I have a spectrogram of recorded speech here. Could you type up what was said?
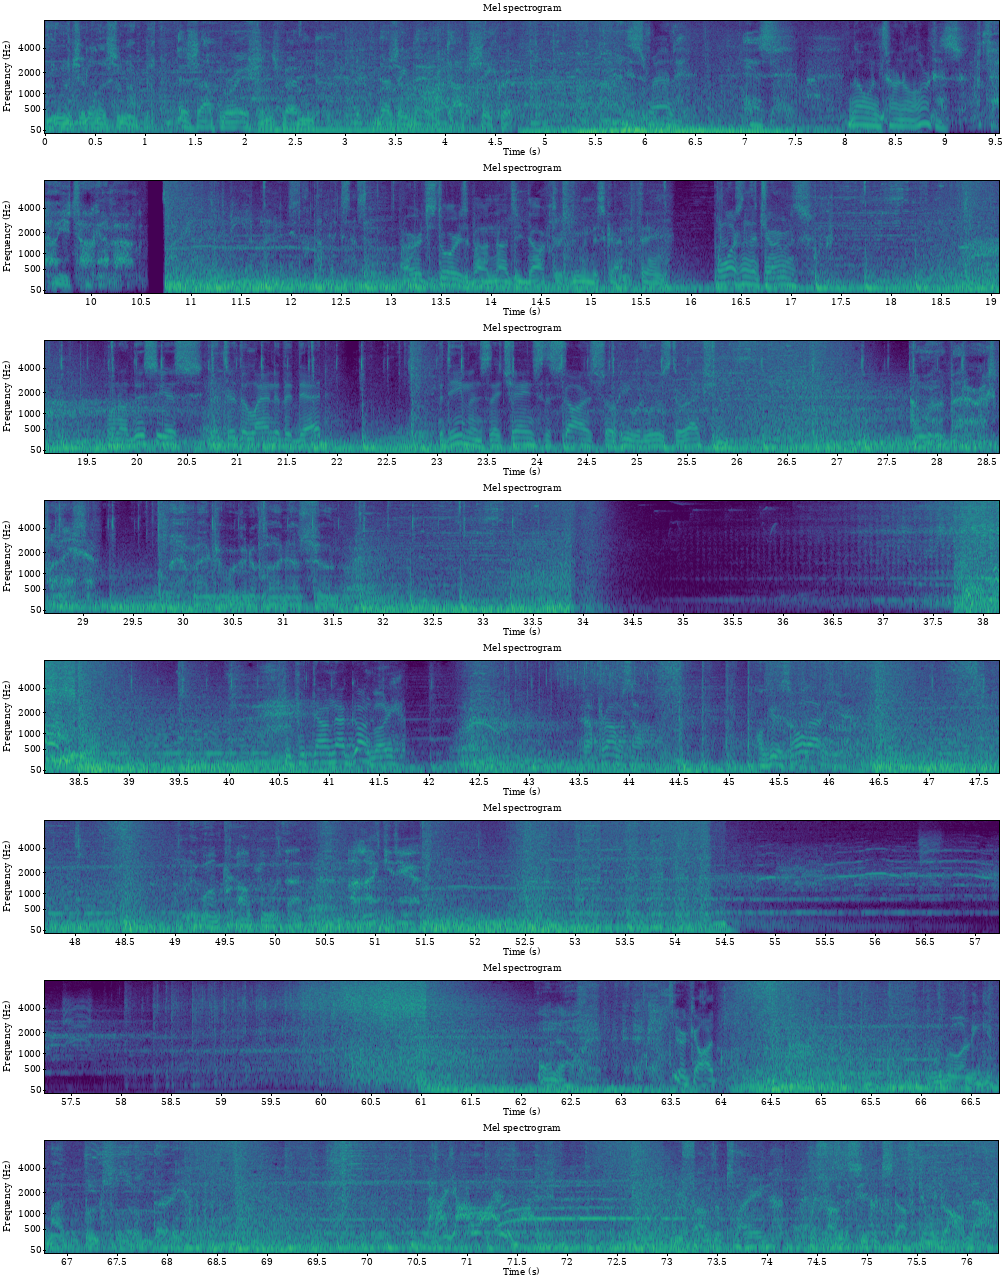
I want you to listen up. This operation's been designated top secret. This man has no internal organs. What the hell are you talking about? I heard stories about Nazi doctors doing this kind of thing. It wasn't the Germans. When Odysseus entered the land of the dead, the demons, they changed the stars so he would lose direction. I want a better explanation. I imagine we're gonna find out soon. You put down that gun, buddy. And I promise I'll, I'll get us all out of here. Only one problem with that. I like it here. Oh no. Dear God. I'm going to get my boots a little dirty. I got one! We found the plane. We found the secret stuff. Can we go home now?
